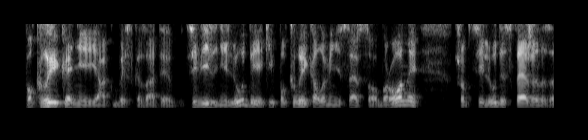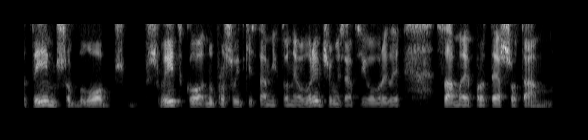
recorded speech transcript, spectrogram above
покликані, як би сказати, цивільні люди, які покликало Міністерство оборони, щоб ці люди стежили за тим, щоб було швидко. Ну про швидкість там ніхто не говорив чомусь, а всі говорили саме про те, що там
